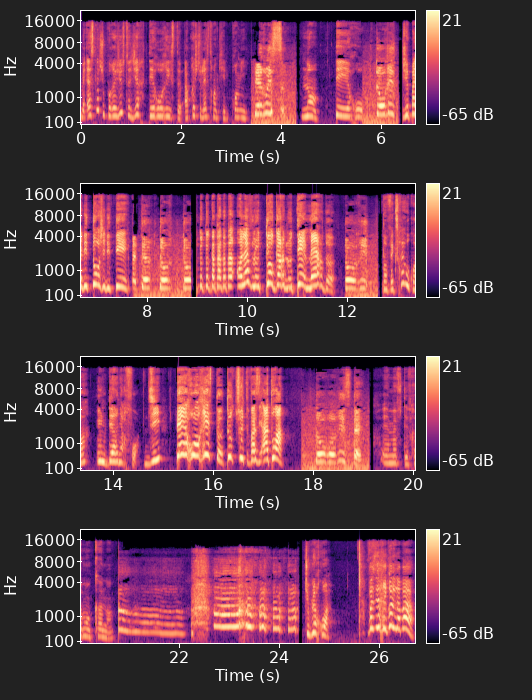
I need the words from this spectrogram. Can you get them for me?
Mais est-ce que tu pourrais juste dire terroriste? Après, je te laisse tranquille, promis. Terroriste Non, terreau. Terroriste J'ai pas dit taux, j'ai dit T. ter- Enlève le taux, garde le T, merde. T'en fais exprès ou quoi? Une dernière fois. Dis terroriste tout de suite, vas-y, à toi Terroriste. Eh meuf, t'es vraiment conne, hein. Tu pleures quoi? Vas-y, rigole là-bas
